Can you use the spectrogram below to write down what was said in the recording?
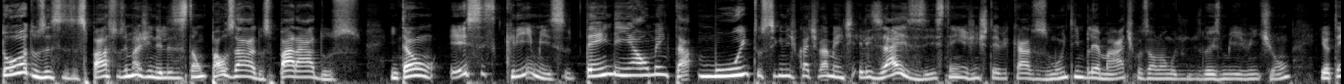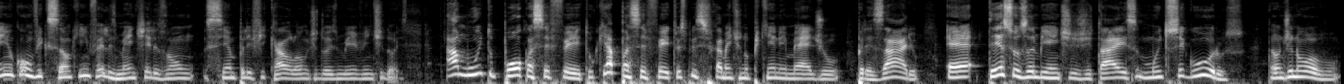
todos esses espaços, imagine, eles estão pausados, parados. Então, esses crimes tendem a aumentar muito significativamente. Eles já existem, a gente teve casos muito emblemáticos ao longo de 2021, e eu tenho convicção que, infelizmente, eles vão se amplificar ao longo de 2022. Há muito pouco a ser feito. O que é para ser feito especificamente no pequeno e médio empresário é ter seus ambientes digitais muito seguros. Então, de novo,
